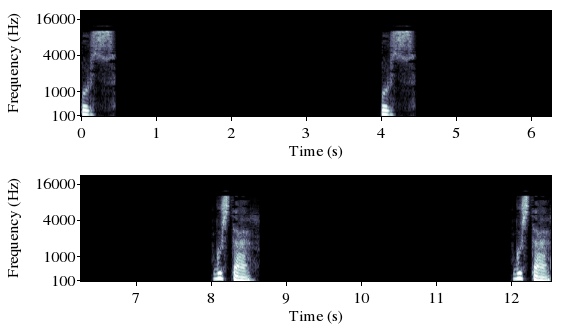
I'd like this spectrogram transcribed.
Urso. Urso. Gostar. Gostar.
